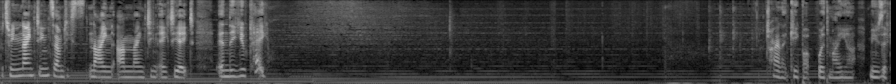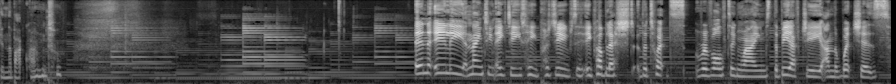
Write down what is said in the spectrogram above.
between 1979 and 1988 in the UK. Trying to keep up with my uh, music in the background. In early 1980s, he produced, he published the Twits, Revolting Rhymes, the BFG, and the Witches.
